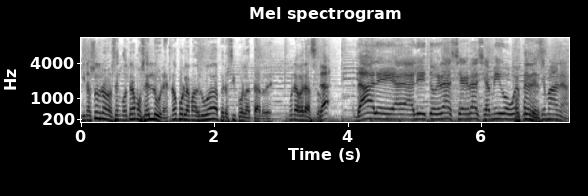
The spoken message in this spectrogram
y nosotros nos encontramos el lunes, no por la madrugada, pero sí por la tarde. Un abrazo. Da- dale, Alito, gracias, gracias, amigo. Buen fin de semana.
